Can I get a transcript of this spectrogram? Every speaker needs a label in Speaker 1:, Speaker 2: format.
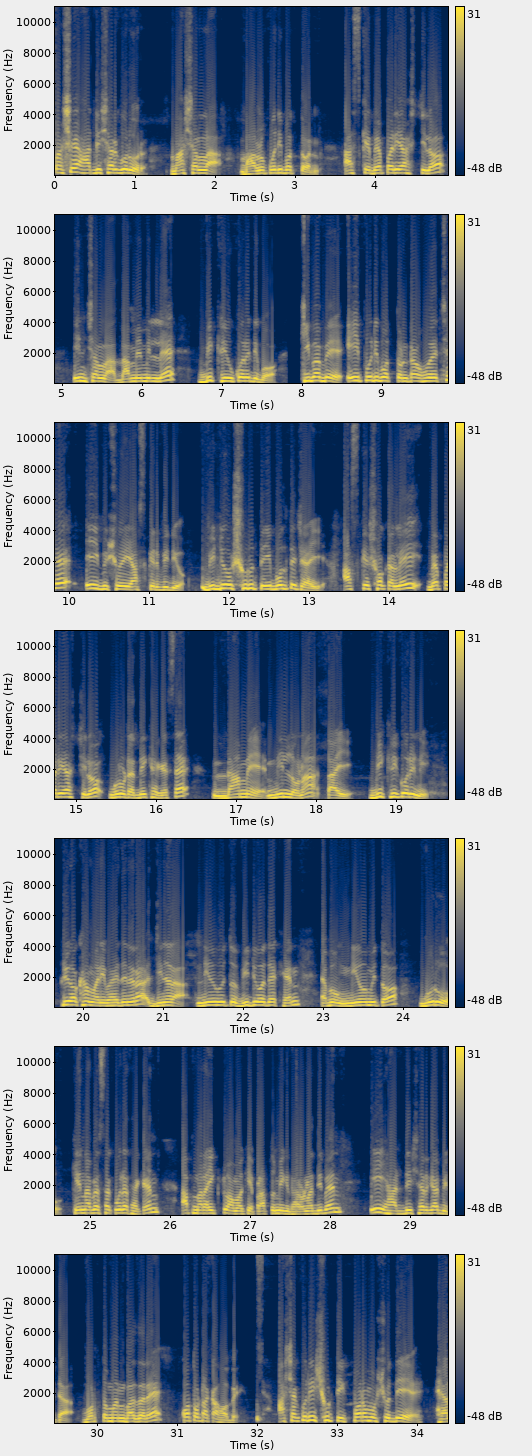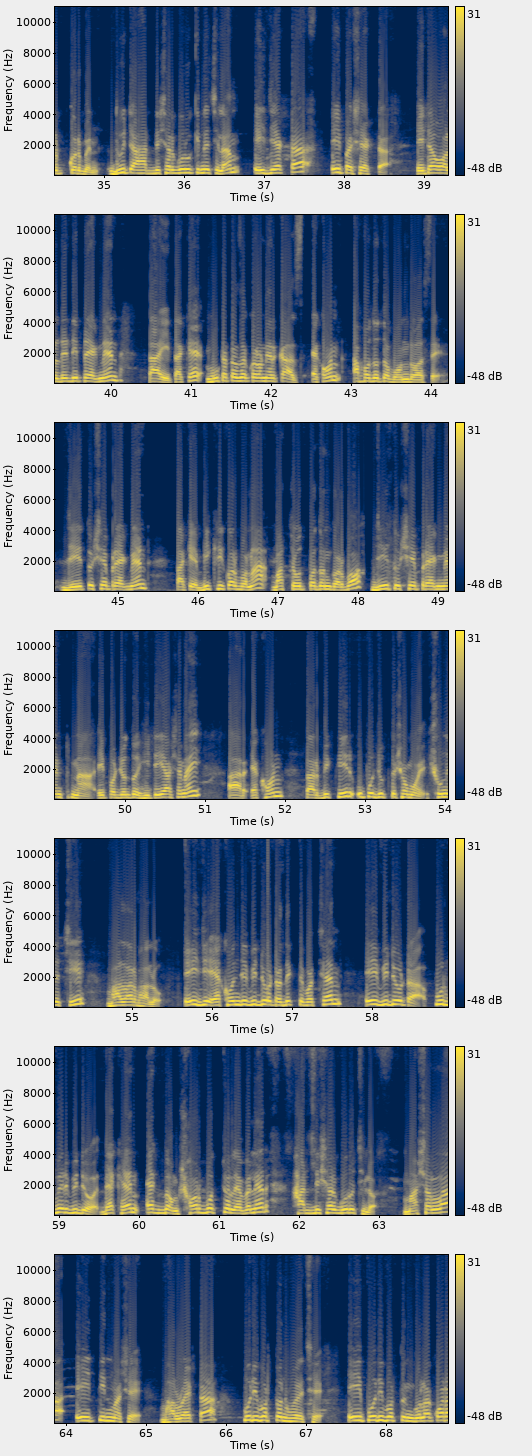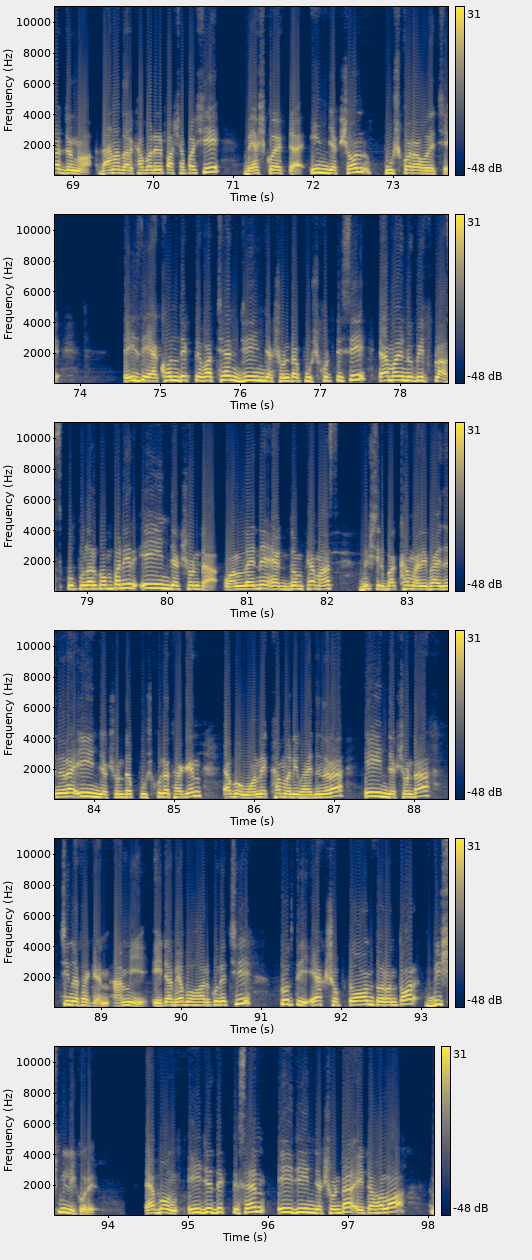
Speaker 1: মাসে হাদিসার গরুর। মাশাল্লাহ ভালো পরিবর্তন। আজকে ব্যাপারী আসছিল ইনশাল্লাহ দামে মিললে বিক্রিও করে দিব। কীভাবে এই পরিবর্তনটা হয়েছে, এই বিষয়ে আজকের ভিডিও। ভিডিও শুরুতেই বলতে চাই, আজকে সকালেই ব্যাপারী আসছিল, গরুটা দেখে গেছে, দামে মিললো না, তাই বিক্রি করিনি। প্রিয় খামারি ভাইদেনেরা, যিনারা নিয়মিত ভিডিও দেখেন এবং নিয়মিত গরু কেনা বেচা করে থাকেন, আপনারা একটু আমাকে প্রাথমিক ধারণা দিবেন এই হাড্ডিসার গাবিটা বর্তমান বাজারে কত টাকা হবে? আশা করি সঠিক পরামর্শ দিয়ে হেল্প করবেন। দুইটা হাড্ডিসার গরু কিনেছিলাম, এই যে একটা, এই পাশে একটা। এটা অলরেডি প্রেগনেন্ট তাই তাকে মোটা তাজাকরণের কাজ এখন আপাতত বন্ধ আছে। যেহেতু সে প্রেগনেন্ট তাকে বিক্রি করব না, বাচ্চা উৎপাদন করব। যেহেতু সে প্রেগনেন্ট না এই পর্যন্ত হিটেই আসে নাই। আর এখন তার বিক্রির উপযুক্ত সময় শুনেছি, বাজার ভালো। এই যে এখন যে ভিডিওটা দেখতে পাচ্ছেন এই ভিডিওটা পূর্বের ভিডিও, দেখেন একদম সর্বোচ্চ লেভেলের হাড্ডিসার গরু ছিল। মাসাল্লাহ এই তিন মাসে ভালো একটা পরিবর্তন হয়েছে। এই পরিবর্তনগুলা করার জন্য দানাদার খাবারের পাশাপাশি বেশ কয়েকটা ইনজেকশন পুশ করা হয়েছে। এই যে এখন দেখতে পাচ্ছেন যে ইনজেকশনটা পুশ করতেছি অ্যামাইনোবিট প্লাস পপুলার কোম্পানির এই ইনজেকশনটা অনলাইনে একদম ফেমাস বেশিরভাগ খামারি ভাইজানেরা এই ইনজেকশনটা পুশ করে থাকেন এবং অনেক খামারি ভাইজানেরা এই ইনজেকশনটা চিনে থাকেন। আমি এটা ব্যবহার করেছি প্রতি এক সপ্তাহ অন্তর অন্তর বিশ মিলি করে। এবং এই যে দেখতেছেন, এই যে ইনজেকশনটা এটা হলো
